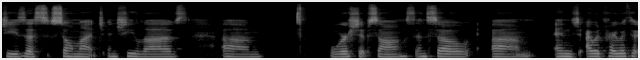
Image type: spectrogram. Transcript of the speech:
Jesus so much, and she loves um, worship songs. And so, um, and I would pray with her,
